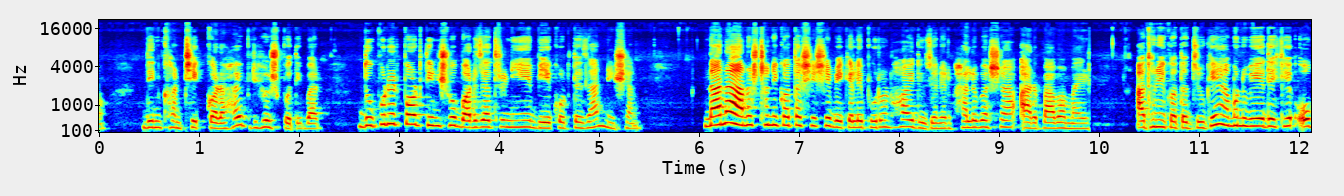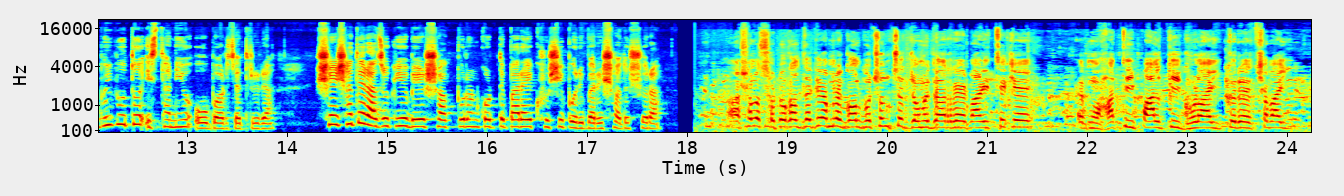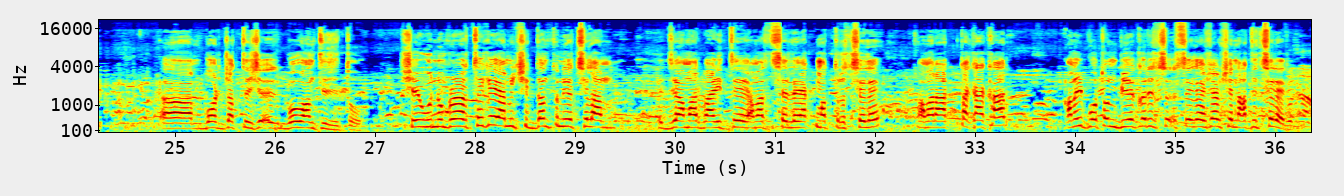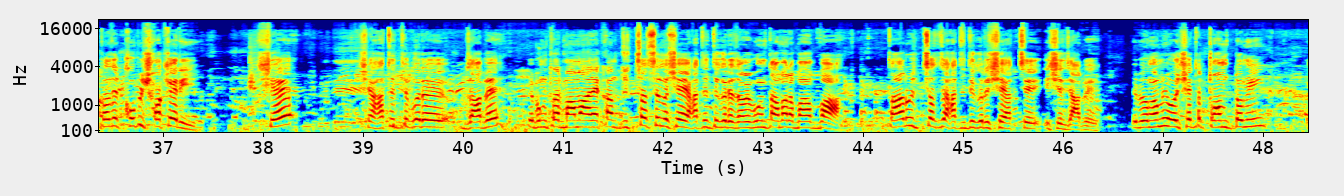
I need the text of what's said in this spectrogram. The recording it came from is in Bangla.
দিনক্ষণ ঠিক করা হয় বৃহস্পতিবার। দুপুরের পর তিনশো বরযাত্রী নিয়ে বিয়ে করতে যান নিশান। নানা আনুষ্ঠানিকতা শেষে বিকেলে পূরণ হয় দুজনের ভালোবাসা আর বাবা মায়ের। আধুনিকতার যুগে এমন বিয়ে দেখে অভিভূত স্থানীয় ও বরযাত্রীরা। সেই সাথে রাজকীয় বিয়ের শখ পূরণ করতে পারায় খুশি পরিবারের সদস্যরা। আসলে ছোটোকাল থেকে আমরা গল্প শুনছি, জমিদারের বাড়ি থেকে হাতি, পালকি ঘোড়াই করে সবাই বরযাত্রী বউ আনতে যেত। সেই অনুপ্রেরণা থেকে আমি সিদ্ধান্ত নিয়েছিলাম যে আমার বাড়িতে আমার ছেলে, একমাত্র ছেলে, আমার আটটা কাকার, আমি প্রথম বিয়ে করি ছেলে হিসাবে, সে নাতির ছেলের। তাদের খুবই শখেরই। সে সে হাতিতে করে যাবে এবং তার মামার একান্ত ইচ্ছা ছিল সে হাতিতে করে যাবে এবং আমার বাবা, তারও ইচ্ছা আছে হাতিতে করে সে আছে, এসে যাবে। এবং আমি ওই সাথে টমটমি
